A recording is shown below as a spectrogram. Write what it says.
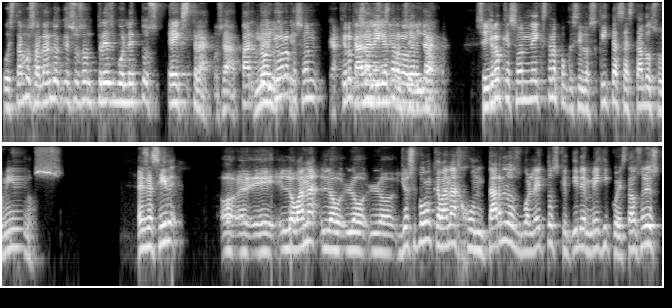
o estamos hablando de que esos son tres boletos extra, o sea, aparte. No, yo creo que, son, creo que son extra, Roberto. ¿Sí? Creo que son extra porque si los quitas a Estados Unidos. Es decir, eh, lo van a, lo, lo, yo supongo que van a juntar los boletos que tiene México y Estados Unidos.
